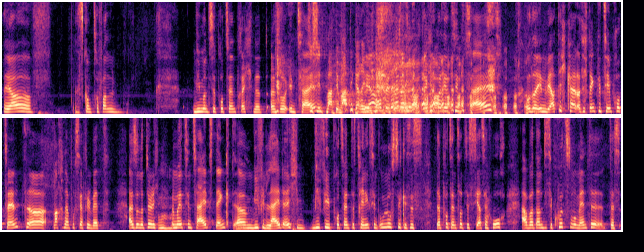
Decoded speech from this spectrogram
Ja, es kommt darauf an, wie man diese Prozent rechnet. Also in Zeit. Sie sind Mathematikerin, ja, ich hoffe nicht. Also rechnet man jetzt in Zeit oder in Wertigkeit? Also ich denke, die 10 Prozent äh, machen einfach sehr viel wett. Also natürlich, mhm. wenn man jetzt in Zeit denkt, ähm, wie viel leide ich, wie viel Prozent des Trainings sind unlustig, es ist, der Prozentsatz ist sehr, sehr hoch. Aber dann diese kurzen Momente des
